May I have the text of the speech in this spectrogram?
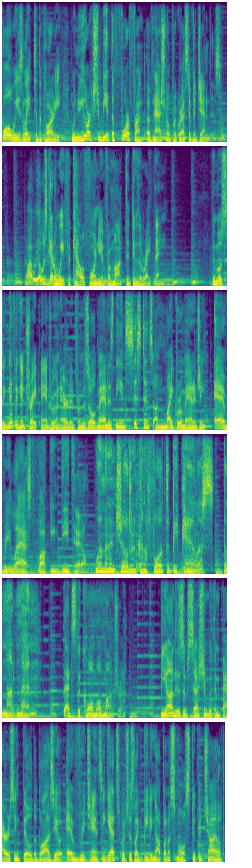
always late to the party when New York should be at the forefront of national progressive agendas. Why we always gotta wait for California and Vermont to do the right thing? The most significant trait Andrew inherited from his old man is the insistence on micromanaging every last fucking detail. Women and children can afford to be careless, but not men. That's the Cuomo mantra. Beyond his obsession with embarrassing Bill de Blasio every chance he gets, which is like beating up on a small, stupid child,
